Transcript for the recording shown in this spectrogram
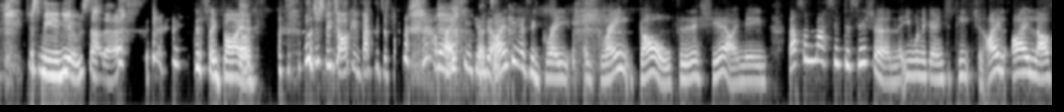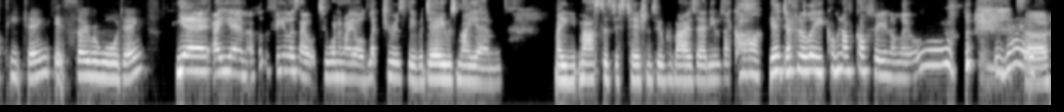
Just me and you sat there. Just so biased. we'll just be talking backwards and forwards. Yeah, I think it's a, I think it's a great a great goal for this year. I mean, that's a massive decision that you want to go into teaching. I I love teaching. It's so rewarding. Yeah, I um I put the feelers out to one of my old lecturers the other day. He was my um my master's dissertation supervisor, and he was like, "Oh, yeah, definitely come and have coffee." And I'm like, "Oh, yeah, so,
